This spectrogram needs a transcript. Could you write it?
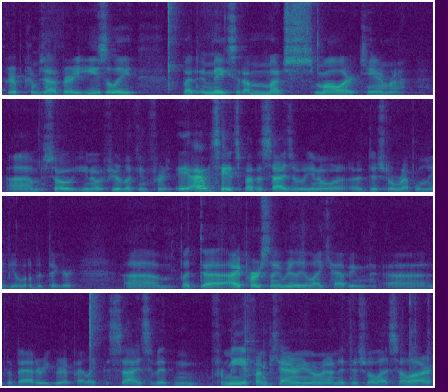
grip comes out very easily, but it makes it a much smaller camera. Um, so, you know, if you're looking for, I would say it's about the size of, you know, a, digital Rebel, maybe a little bit bigger. Um, but uh, I personally really like having uh, the battery grip. I like the size of it. And for me, if I'm carrying around a digital SLR,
